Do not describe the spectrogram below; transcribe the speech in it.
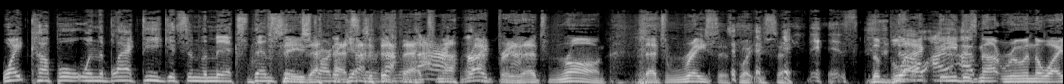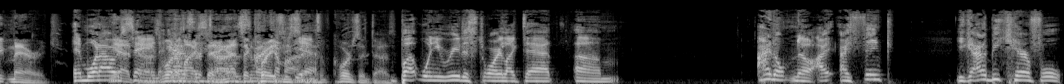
white couple. When the black D gets in the mix, then See, things start that's, together. that's not right, Brady. That's wrong. That's racist. What you said. it is. The black No, I- D does I- not ruin the white marriage. And what I was Yeah, saying. What am I saying? does. That's a crazy Come on. sentence. Yeah. Of course it does. But when you read a story like that, um, I don't know. I, I think you got to be careful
